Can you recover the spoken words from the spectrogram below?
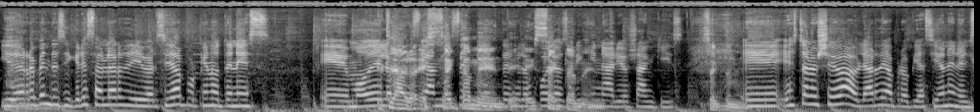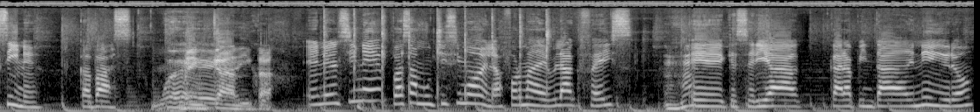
Y de repente, si querés hablar de diversidad, ¿por qué no tenés eh, modelos Claro, que sean exactamente, descendientes de los pueblos originarios yanquis? Exactamente. Eh, esto nos lleva a hablar de apropiación en el cine, capaz. Me encanta. En el cine pasa muchísimo en la forma de blackface, eh, que sería cara pintada de negro,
